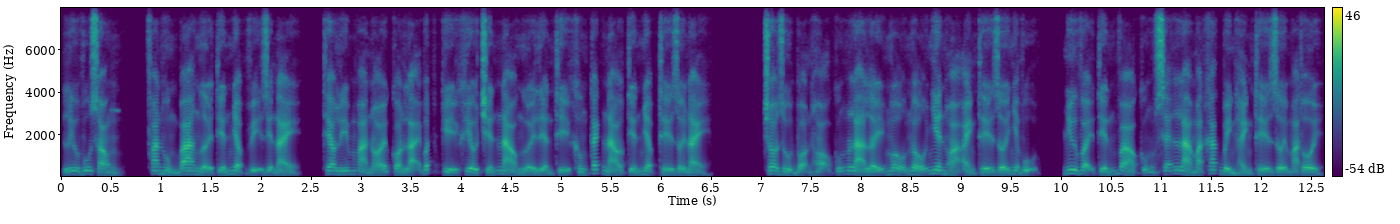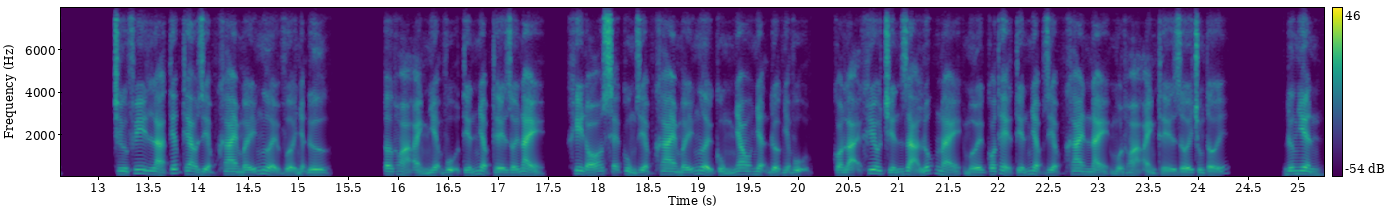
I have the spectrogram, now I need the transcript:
lưu vũ song phan hùng ba người tiến nhập vị diện này theo lý mà nói còn lại bất kỳ khiêu chiến nào người liền thì không cách nào tiến nhập thế giới này. Cho dù bọn họ cũng là lấy mẫu ngẫu nhiên hỏa ảnh thế giới nhiệm vụ, như vậy tiến vào cũng sẽ là mặt khác bình hành thế giới mà thôi. Trừ phi là tiếp theo diệp khai mấy người vừa nhận ư ở hỏa ảnh nhiệm vụ tiến nhập thế giới này, khi đó sẽ cùng diệp khai mấy người cùng nhau nhận được nhiệm vụ, còn lại khiêu chiến giả lúc này mới có thể tiến nhập diệp khai này một hỏa ảnh thế giới chúng tới. Đương nhiên,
